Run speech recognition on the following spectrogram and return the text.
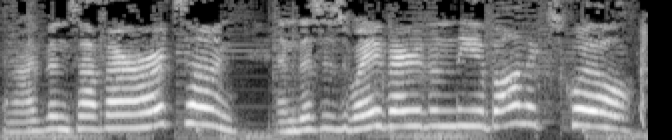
And I've been Sapphire Heartsong. And this is way better than the Ebonics Quill.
